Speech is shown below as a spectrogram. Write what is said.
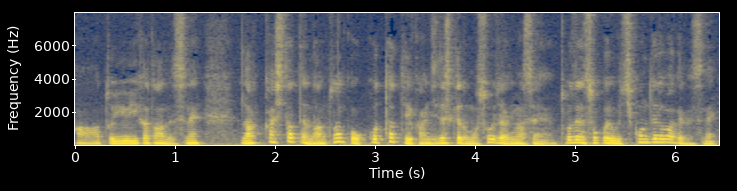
あという言い方なんですね。落下したってなんとなく起こったという感じですけどもそうじゃありません。当然そこへ打ち込んでるわけですね。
